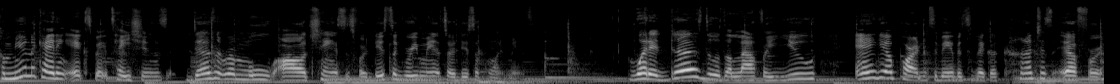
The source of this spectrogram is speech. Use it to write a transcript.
communicating expectations doesn't remove all chances for disagreements or disappointments. What it does do is allow for you and your partner to be able to make a conscious effort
